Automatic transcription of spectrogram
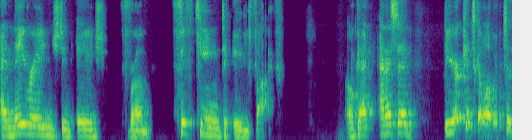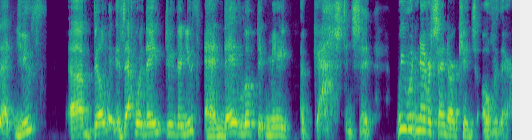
and they ranged in age from 15 to 85. Okay. And I said, Do your kids go over to that youth uh, building? Is that where they do their youth? And they looked at me aghast and said, We would never send our kids over there.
